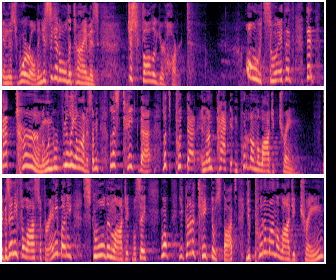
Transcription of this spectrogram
in this world, and you see it all the time, is just follow your heart. Oh, it's so, it, that, that, that term, and when we're really honest, I mean, let's take that, let's put that and unpack it and put it on the logic train. Because any philosopher, anybody schooled in logic will say, well, you gotta take those thoughts, you put them on the logic train,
